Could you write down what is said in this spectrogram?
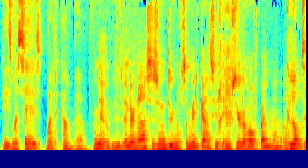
Die is maar zes, maar het kan wel. Ja, precies. En daarnaast is er natuurlijk nog de medicatie geïnduceerde hoofdpijn. Hè? Als Klopt.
